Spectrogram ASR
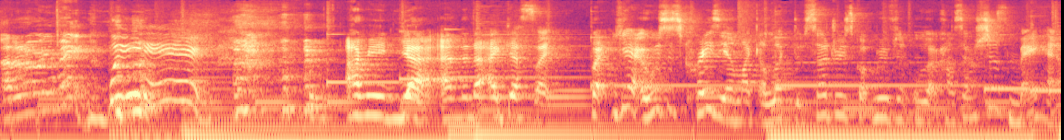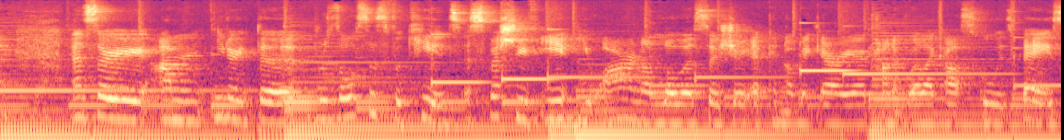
I don't know what you mean. waiting. I mean, yeah, and then I guess like, but yeah, it was just crazy, and like elective surgeries got moved and all that kind of stuff. It was just mayhem. And so, um, you know, the resources for kids, especially if you, are in a lower socioeconomic area, kind of where like our school is based,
